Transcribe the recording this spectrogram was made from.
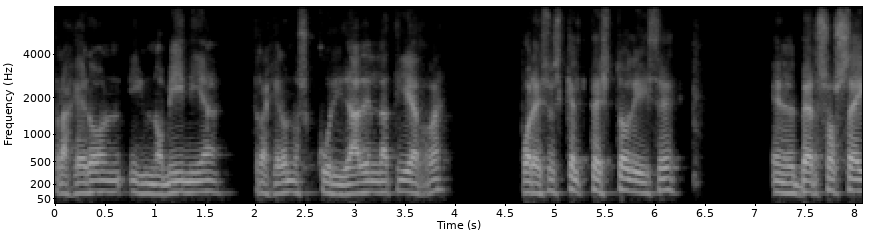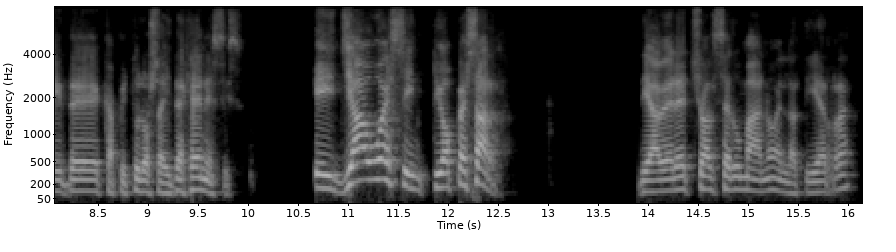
trajeron ignominia, trajeron oscuridad en la tierra. Por eso es que el texto dice en el verso 6 de capítulo 6 de Génesis, y Yahweh sintió pesar de haber hecho al ser humano en la tierra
